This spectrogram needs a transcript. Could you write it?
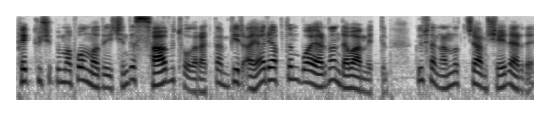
pek küçük bir map olmadığı için de sabit olaraktan bir ayar yaptım. Bu ayardan devam ettim. Lütfen anlatacağım şeylerde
